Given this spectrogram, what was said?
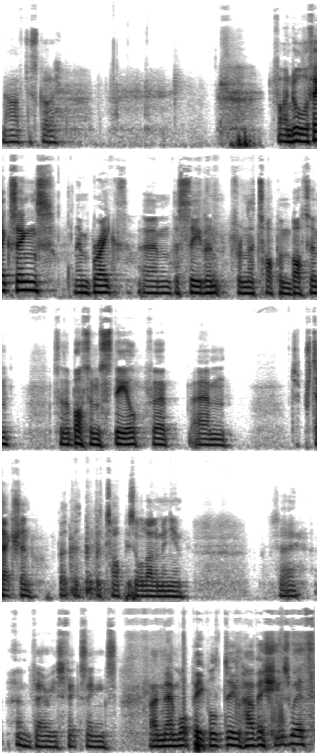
now I've just got to find all the fixings, then break um, the sealant from the top and bottom. So the bottom's steel for um, just protection, but the, the top is all aluminium. So, and various fixings. And then what people do have issues with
